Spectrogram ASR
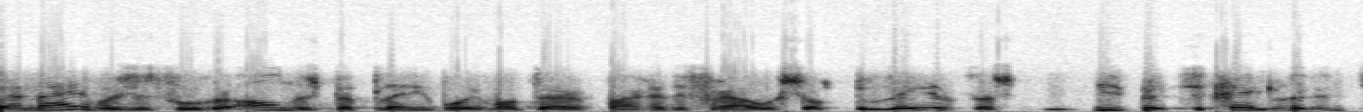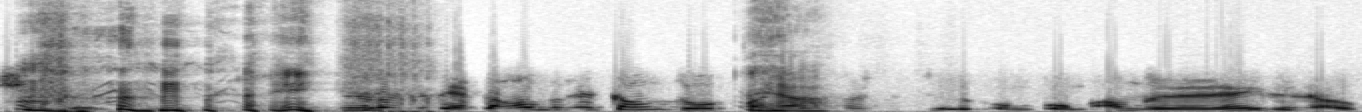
bij mij was het vroeger anders bij Playboy, want daar waren de vrouwen zelfs beledigd als niet met ze geen lunch. nu was het echt de andere kant op, maar dat was natuurlijk om, om andere redenen ook.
